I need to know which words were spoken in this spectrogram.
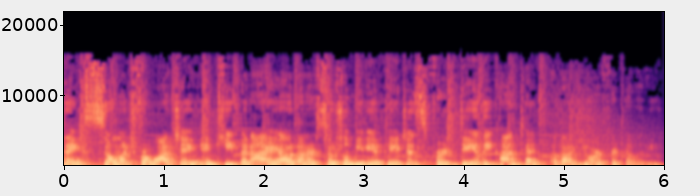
Thanks so much for watching and keep an eye out on our social media pages for daily content about your fertility.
